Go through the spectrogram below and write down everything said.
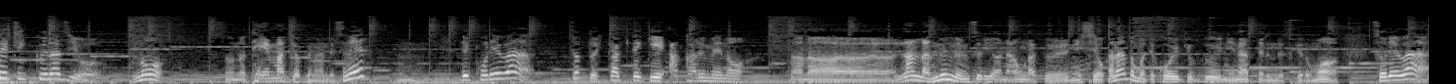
のアスチックラジオのそのテーマ曲なんですね。うん。で、これはちょっと比較的明るめの、あのーランランルンルンするような音楽にしようかなと思ってこういう曲になってるんですけども、それは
